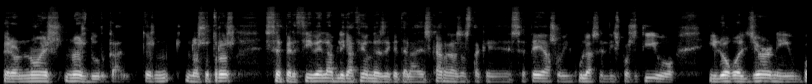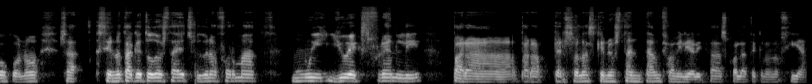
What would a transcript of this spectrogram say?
pero no es, no es Durcal. Entonces nosotros se percibe la aplicación desde que te la descargas hasta que seteas o vinculas el dispositivo y luego el journey un poco, ¿no? O sea, se nota que todo está hecho de una forma muy UX friendly para, para, personas que no están tan familiarizadas con la tecnología.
